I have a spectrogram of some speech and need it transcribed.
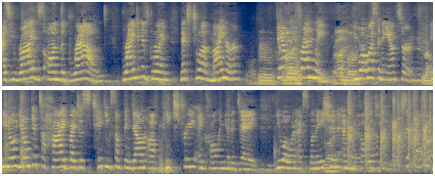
as he writhes on the ground, grinding his groin next to a minor. Mm, Family friendly. Right. You owe us an answer. No. And you know, you don't get to hide by just taking something down off Peachjar and calling it a day. You owe an explanation and an apology to every parent.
